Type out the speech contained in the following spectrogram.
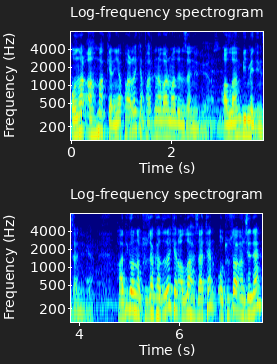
Onlar ahmak yani yaparlarken farkına varmadığını zannediyor. Allah'ın bilmediğini zannediyor. Halbuki onlar tuzak hazırlarken Allah zaten o tuzağı önceden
